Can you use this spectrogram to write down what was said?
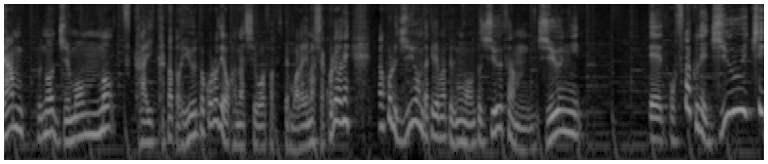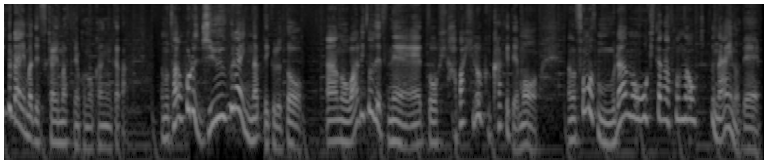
ジャンプの呪文の使い方というところでお話をさせてもらいました。これはね、これ14だけでもなくて、もうほんと13、12、えー、おそらくね、11ぐらいまで使いますね、この考え方。あのタウンホール10ぐらいになってくると、あの割とですね、えーと、幅広くかけてもあの、そもそも村の大きさがそんな大きくないので、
